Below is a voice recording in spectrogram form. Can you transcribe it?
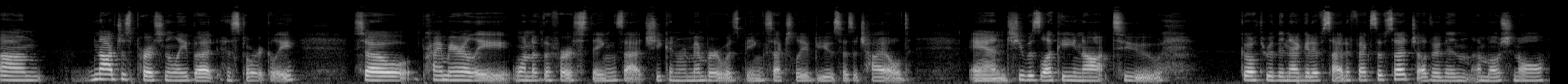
Um, not just personally, but historically. So, primarily, one of the first things that she can remember was being sexually abused as a child. And she was lucky not to go through the negative side effects of such, other than emotional.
